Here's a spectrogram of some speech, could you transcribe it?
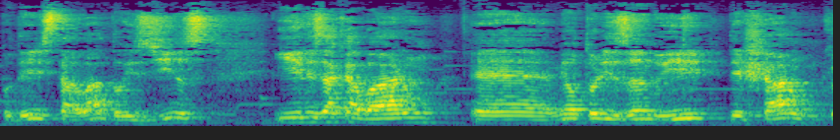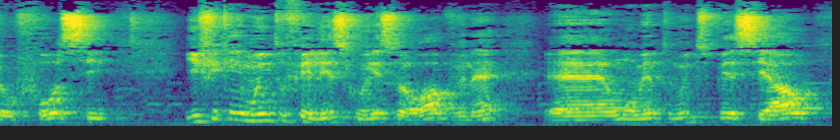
Poder estar lá dois dias e eles acabaram é, me autorizando ir, deixaram que eu fosse e fiquei muito feliz com isso, é óbvio, né? É um momento muito especial.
